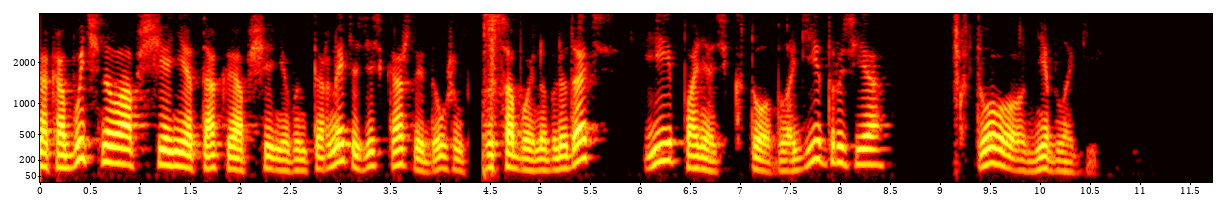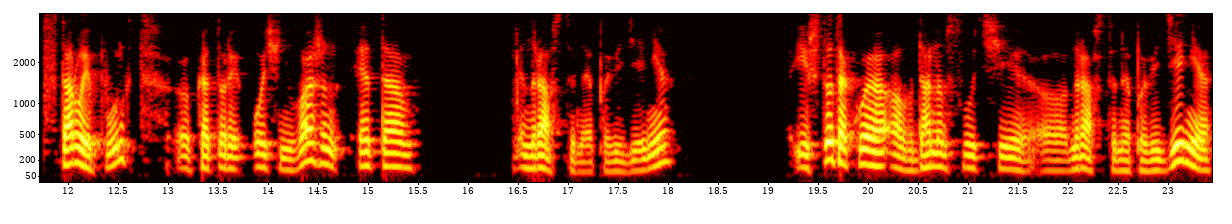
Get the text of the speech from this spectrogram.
как обычного общения, так и общения в интернете. Здесь каждый должен за собой наблюдать и понять, кто благие друзья, кто неблагие. Второй пункт, э, который очень важен, это нравственное поведение. И что такое а, в данном случае э, нравственное поведение?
